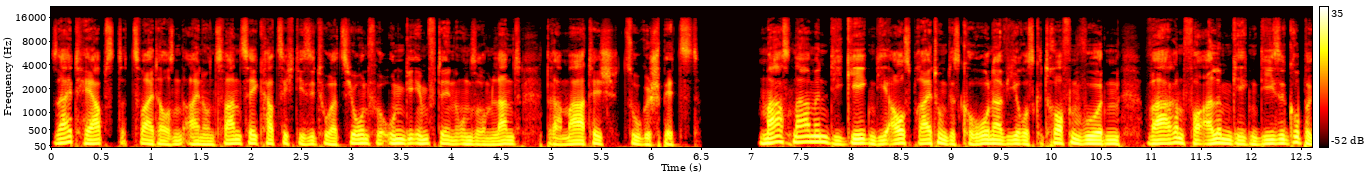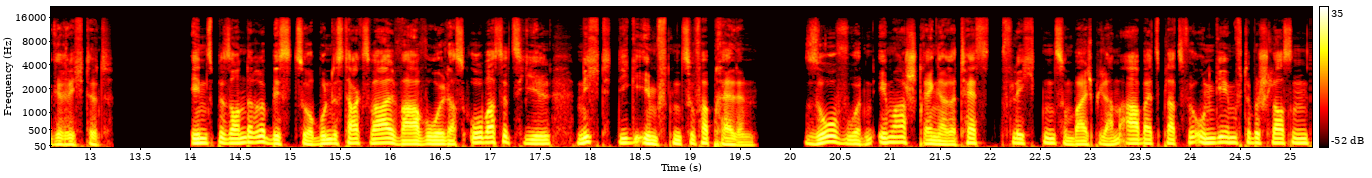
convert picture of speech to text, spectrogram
Seit Herbst 2021 hat sich die Situation für ungeimpfte in unserem Land dramatisch zugespitzt. Maßnahmen, die gegen die Ausbreitung des Coronavirus getroffen wurden, waren vor allem gegen diese Gruppe gerichtet. Insbesondere bis zur Bundestagswahl war wohl das oberste Ziel, nicht die Geimpften zu verprellen. So wurden immer strengere Testpflichten, zum Beispiel am Arbeitsplatz für ungeimpfte, beschlossen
